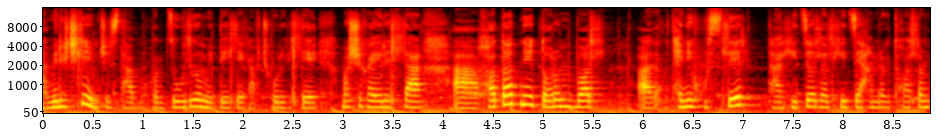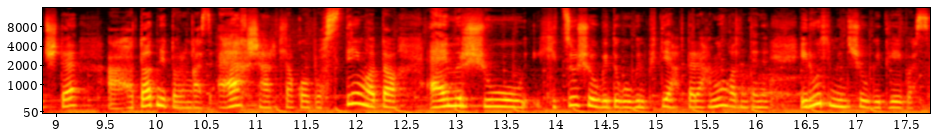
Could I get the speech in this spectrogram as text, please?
мэрэгжлийн эмчээс та бүхэнд зөвлөгөө мэдээллийг авч хүргэлээ. Маш их баярлалаа. Ходоодны дуран бол таны хүслээр та хизээл бол хизээ хамрагдах боломжтой. А ходоодны дурангаас айх шаардлагагүй бусдын одоо амар шүү, хэцүү шүү гэдэг үгэнд бити автаараа хамгийн гол нь таны эрүүл мэнд шүү гэдгийг бас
